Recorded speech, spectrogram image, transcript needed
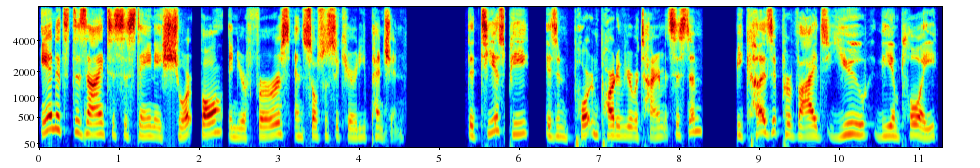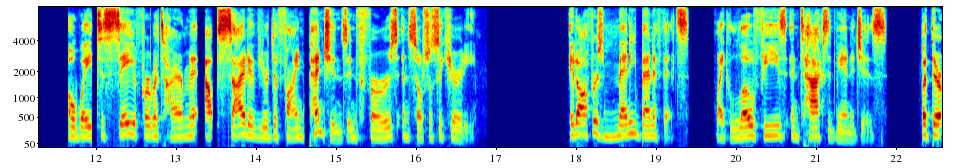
and it's designed to sustain a shortfall in your FERS and Social Security pension. The TSP is an important part of your retirement system because it provides you, the employee, a way to save for retirement outside of your defined pensions in FERS and Social Security. It offers many benefits, like low fees and tax advantages, but there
